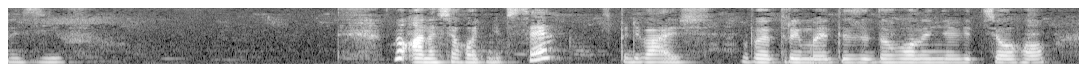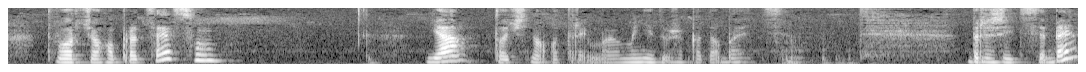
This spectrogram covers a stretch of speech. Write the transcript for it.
разів. Ну, а на сьогодні все. Сподіваюсь, ви отримаєте задоволення від цього творчого процесу я точно отримаю. Мені дуже подобається. Бережіть себе,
